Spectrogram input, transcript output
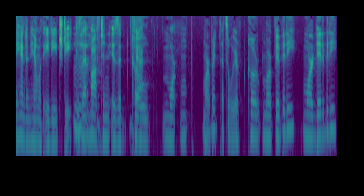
hand in hand with ADHD, because that often is a co mor- morbid. That's a weird comorbidity, morbidity,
